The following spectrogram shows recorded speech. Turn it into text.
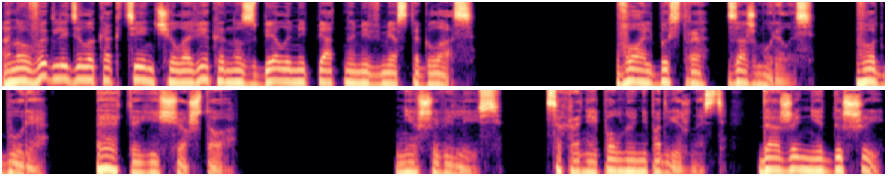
Оно выглядело как тень человека, но с белыми пятнами вместо глаз. Вуаль быстро зажмурилась. Вот буря. Это еще что? Не шевелись. Сохраняй полную неподвижность. Даже не дыши.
